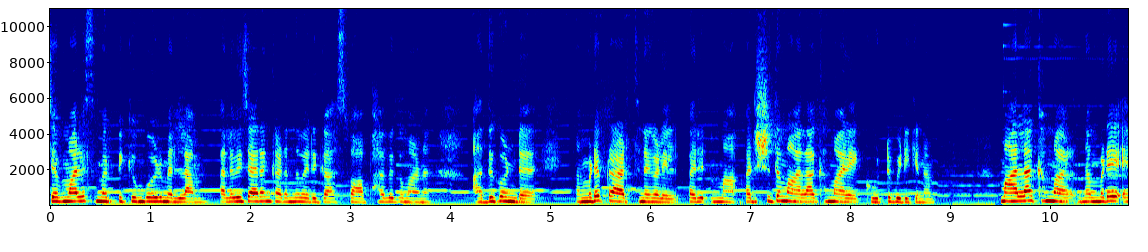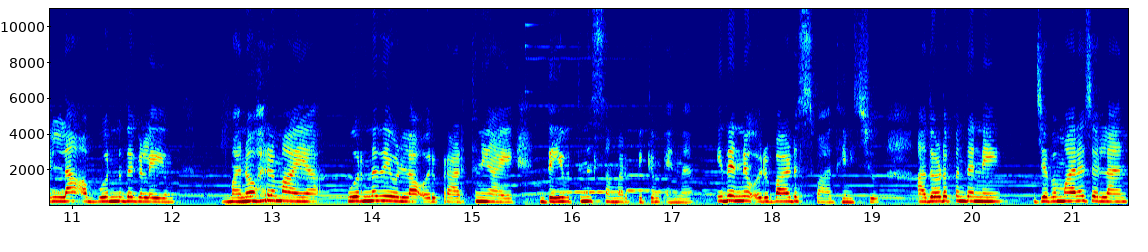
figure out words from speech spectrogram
ജപമാല സമർപ്പിക്കുമ്പോഴുമെല്ലാം പല വിചാരം കടന്നു വരിക സ്വാഭാവികമാണ്. അതുകൊണ്ട് നമ്മുടെ പ്രാർത്ഥനകളിൽ പരി പരിശുദ്ധ മാലാഖമാരെ കൂട്ടുപിടിക്കണം. മാലാഖമാർ നമ്മുടെ എല്ലാ അപൂർണതകളെയും മനോഹരമായ പൂർണതയുള്ള ഒരു പ്രാർത്ഥനയായി ദൈവത്തിന് സമർപ്പിക്കും എന്ന്. ഇതെന്നെ ഒരുപാട് സ്വാധീനിച്ചു. അതോടൊപ്പം തന്നെ ജപമാല ചൊല്ലാൻ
